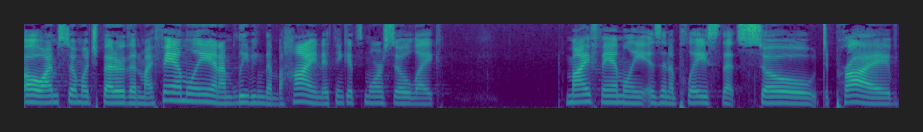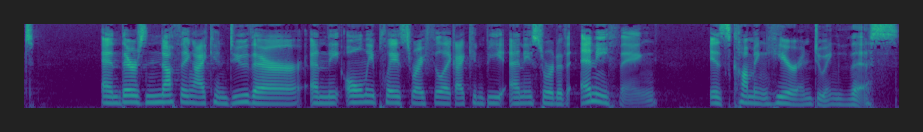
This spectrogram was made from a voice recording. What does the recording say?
oh, I'm so much better than my family and I'm leaving them behind. I think it's more so like my family is in a place that's so deprived and there's nothing I can do there. And the only place where I feel like I can be any sort of anything is coming here and doing this.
